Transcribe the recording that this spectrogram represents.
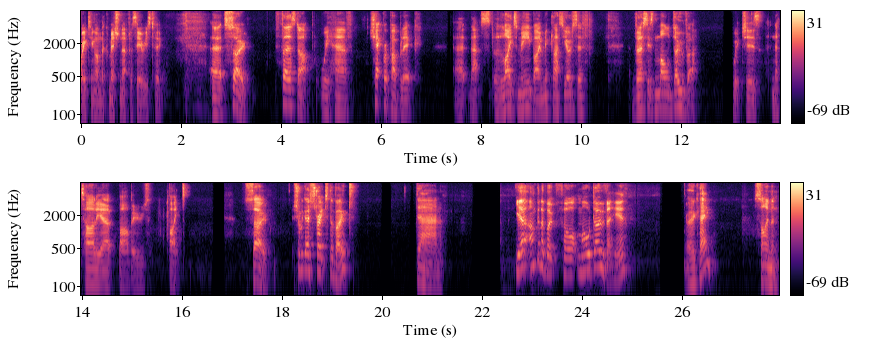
Waiting on the commissioner for series two. Uh, so, first up, we have Czech Republic. Uh, that's to Me by Mikolas Josef versus Moldova, which is Natalia Barbu's Bite. So, should we go straight to the vote? Dan. Yeah, I'm going to vote for Moldova here. Okay. Simon.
